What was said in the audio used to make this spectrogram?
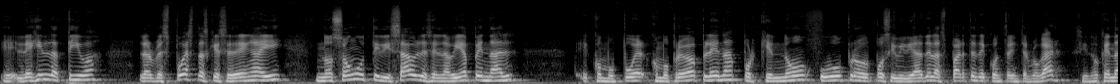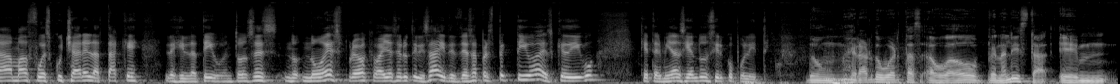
eh, legislativa, las respuestas que se den ahí no son utilizables en la vía penal como, como prueba plena porque no hubo posibilidad de las partes de contrainterrogar, sino que nada más fue escuchar el ataque legislativo. Entonces, no, no, es prueba que vaya a ser utilizada y desde esa perspectiva es que digo que termina siendo un circo político. Don Gerardo Huertas, abogado penalista. Em,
